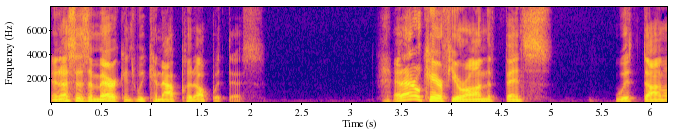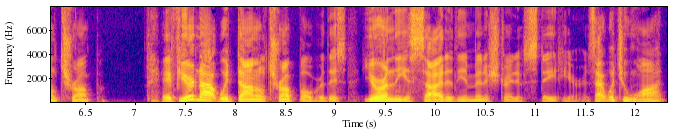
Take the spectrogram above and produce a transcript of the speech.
And us as Americans, we cannot put up with this. And I don't care if you're on the fence with Donald Trump? If you're not with Donald Trump over this, you're on the side of the administrative state here. Is that what you want?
